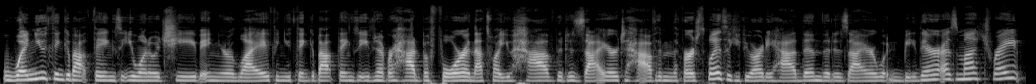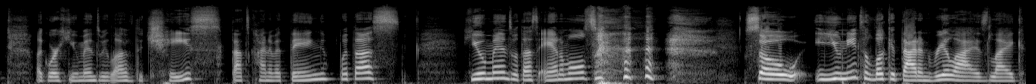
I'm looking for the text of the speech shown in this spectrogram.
when you think about things that you want to achieve in your life and you think about things that you've never had before, and that's why you have the desire to have them in the first place, like if you already had them, the desire wouldn't be there as much, right? Like we're humans, we love the chase. That's kind of a thing with us humans, with us animals. so you need to look at that and realize, like,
